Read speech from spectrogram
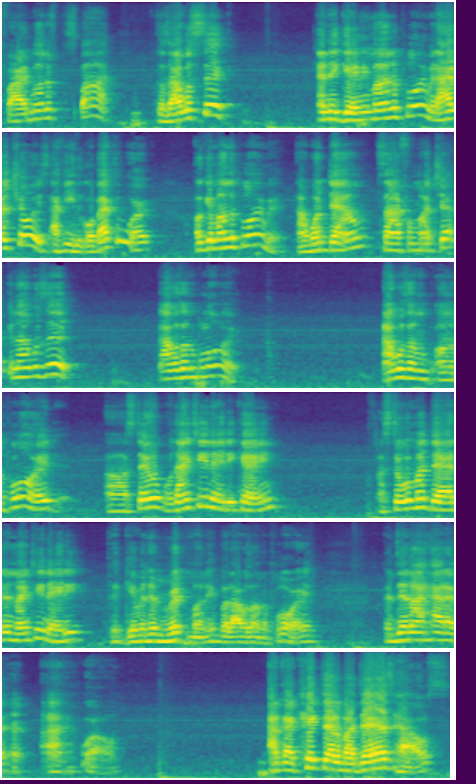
fired me on the spot because I was sick, and they gave me my unemployment. I had a choice. I could either go back to work or get my unemployment. I went down, signed for my check, and that was it. I was unemployed. I was un- unemployed. Uh, stayed with 1980 came. I still with my dad in 1980, giving him rent money, but I was unemployed. And then I had a, I, well, I got kicked out of my dad's house.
